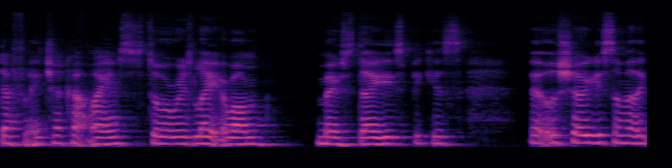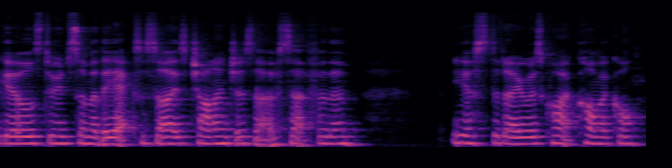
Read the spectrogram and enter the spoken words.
definitely check out my Insta stories later on most days because it'll show you some of the girls doing some of the exercise challenges that I've set for them yesterday was quite comical.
